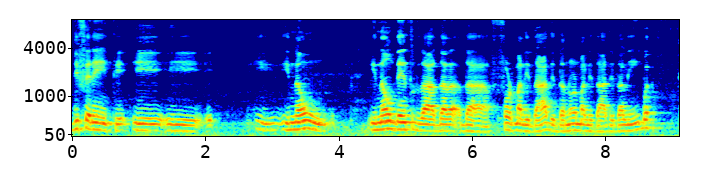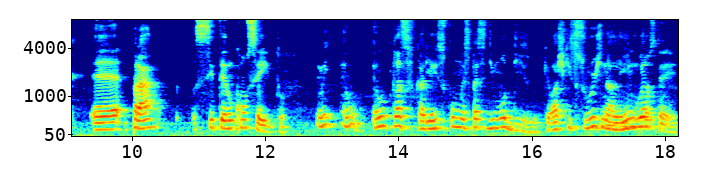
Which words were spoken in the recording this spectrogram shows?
diferente e, e, e, e não e não dentro da, da, da, formalidade, da normalidade da língua, é, para se ter um conceito. Eu, eu, eu, classificaria isso como uma espécie de modismo, que eu acho que surge na hum, língua. Gostei,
